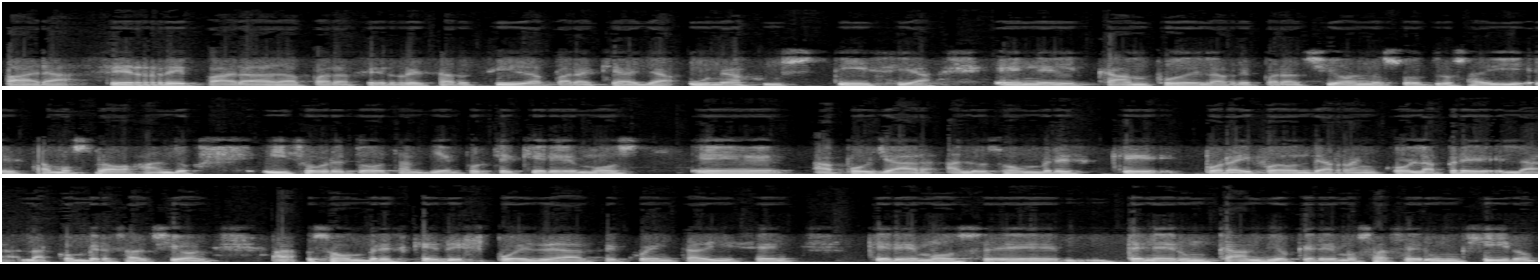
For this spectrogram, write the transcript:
para ser reparada, para ser resarcida, para que haya una justicia en el campo de la reparación. Nosotros ahí estamos trabajando y sobre todo también porque queremos eh, apoyar a los hombres que por ahí fue donde arrancó la, la, conversación, a los hombres que después de darse cuenta dicen queremos eh, tener un cambio, queremos hacer un giro,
